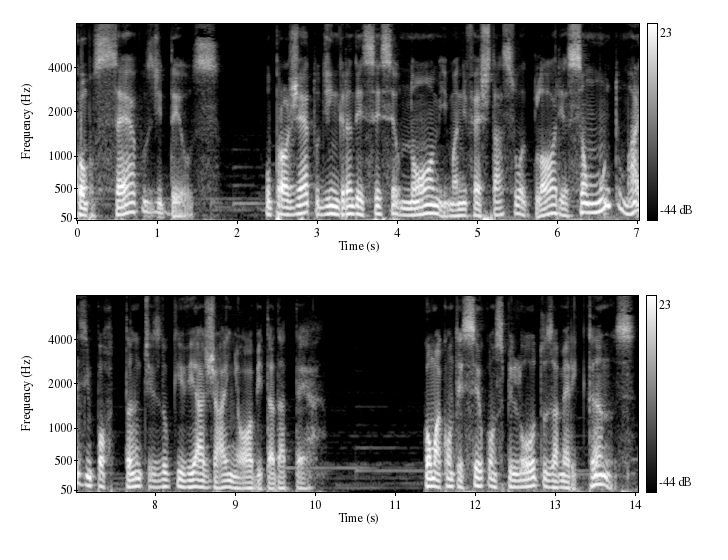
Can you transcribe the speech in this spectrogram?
Como servos de Deus, o projeto de engrandecer seu nome e manifestar sua glória são muito mais importantes do que viajar em órbita da Terra como aconteceu com os pilotos americanos,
